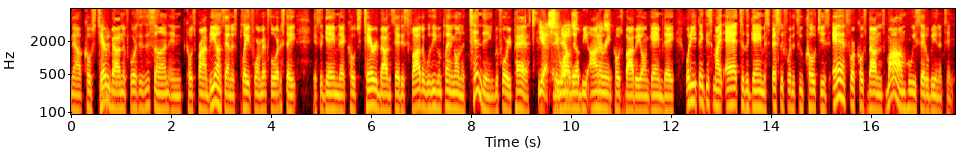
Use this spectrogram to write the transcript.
Now, Coach Terry mm-hmm. Bowden, of course, is his son, and Coach Prime Deion Sanders played for him at Florida State. It's a game that Coach Terry Bowden said his father was even planning on attending before he passed. Yes, and he now was. They'll be honoring yes. Coach Bobby on game day. What do you think this might add to the game, especially for the two coaches and for Coach Bowden's mom, who he said will be in attendance?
